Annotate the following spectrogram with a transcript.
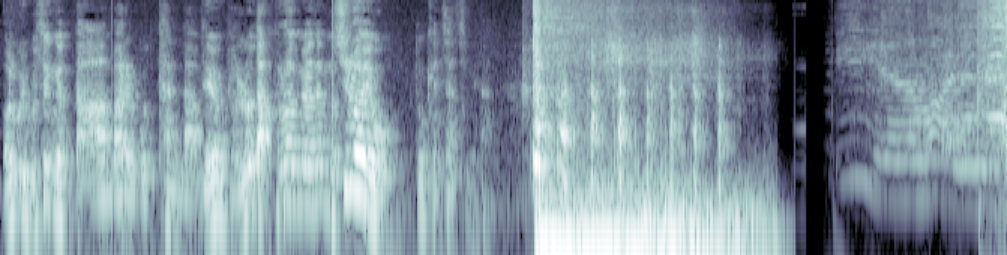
얼굴이 못생겼다, 말을 못한다, 내용 별로다. 그러면은 뭐 싫어요. 도 괜찮습니다.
